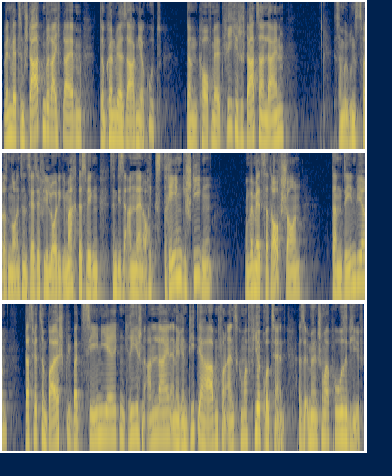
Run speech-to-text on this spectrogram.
Wenn wir jetzt im Staatenbereich bleiben, dann können wir ja sagen, ja gut, dann kaufen wir halt griechische Staatsanleihen, das haben übrigens 2019 sehr, sehr viele Leute gemacht. Deswegen sind diese Anleihen auch extrem gestiegen. Und wenn wir jetzt da drauf schauen, dann sehen wir, dass wir zum Beispiel bei zehnjährigen griechischen Anleihen eine Rendite haben von 1,4 Prozent. Also immerhin schon mal positiv.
